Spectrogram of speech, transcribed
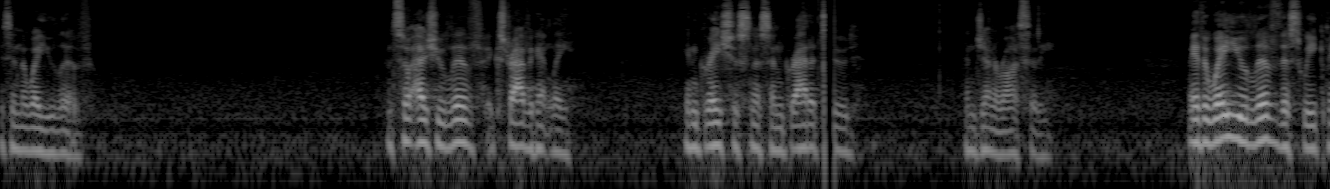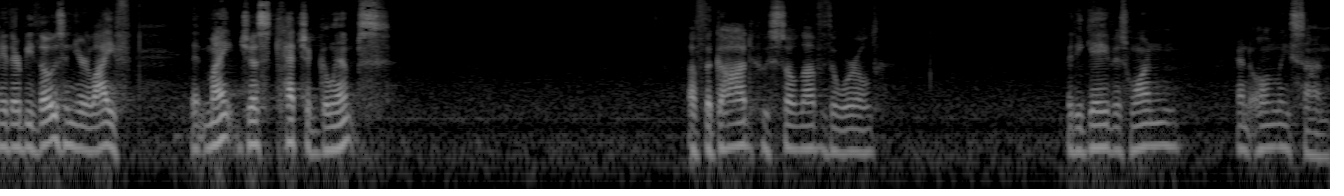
is in the way you live. And so, as you live extravagantly in graciousness and gratitude and generosity, may the way you live this week, may there be those in your life that might just catch a glimpse of the God who so loved the world that he gave his one and only Son,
